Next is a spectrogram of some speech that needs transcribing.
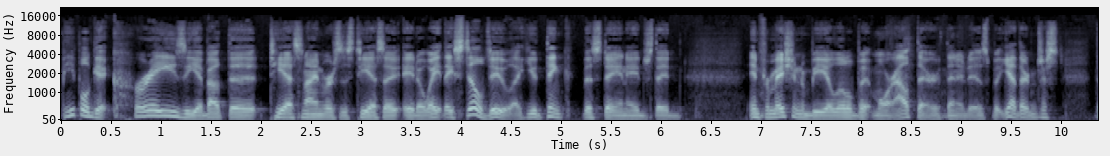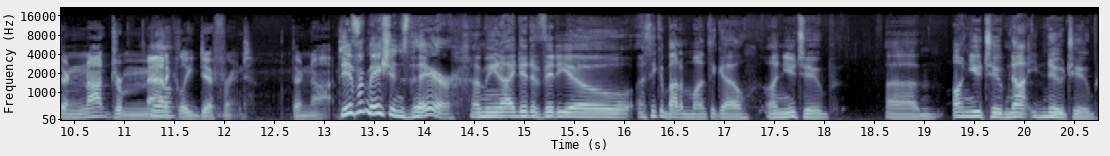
people get crazy about the TS9 versus TS808. They still do. Like you'd think this day and age they'd information would be a little bit more out there than it is. But yeah, they're just they're not dramatically different. They're not. The information's there. I mean, I did a video, I think about a month ago on YouTube. Um, on YouTube, not Nutube.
